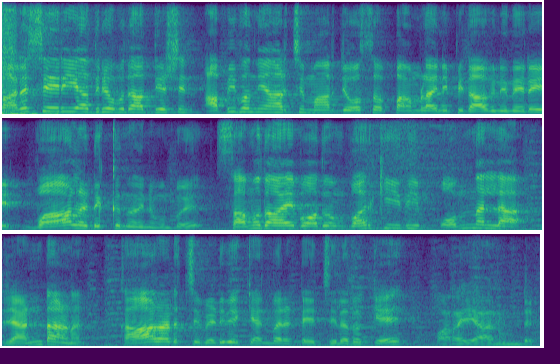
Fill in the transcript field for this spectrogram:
തലശ്ശേരി അതിരൂപതാധ്യക്ഷൻ അഭിമന്യ arch Mar Joseph Pamplany പിതാവിന് നേരെ വാളെടുക്കുന്നതിന് മുമ്പ് സമുദായ ബോധവും വർഗീയതയും ഒന്നല്ല രണ്ടാണ് കാളടച്ച് വെടിവെക്കാൻ വരട്ടെ ചിലതൊക്കെ പറയാനുണ്ട്.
